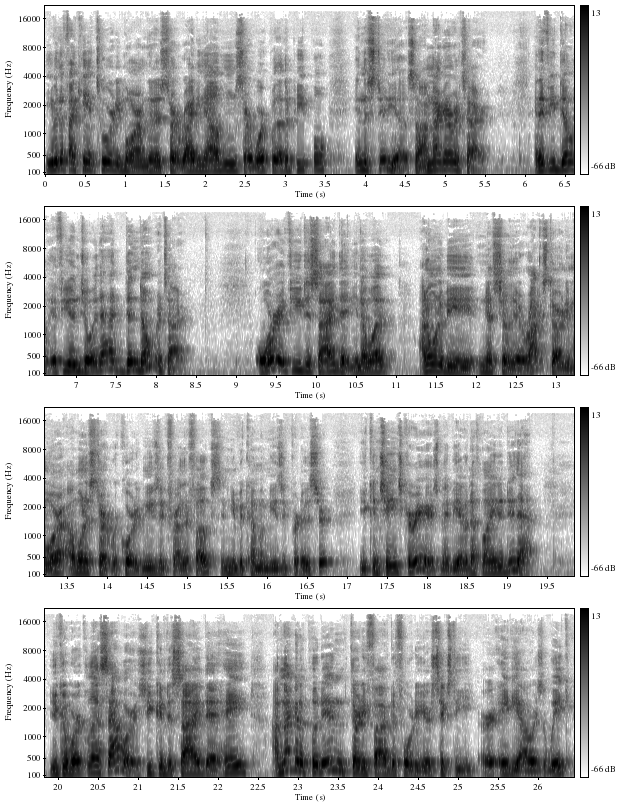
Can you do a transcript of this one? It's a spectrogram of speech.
Even if I can't tour anymore, I'm going to start writing albums or work with other people in the studio. So I'm not going to retire. And if you don't, if you enjoy that, then don't retire. Or if you decide that, you know what, I don't want to be necessarily a rock star anymore. I want to start recording music for other folks, and you become a music producer. You can change careers. Maybe you have enough money to do that. You can work less hours. You can decide that, hey, I'm not going to put in 35 to 40 or 60 or 80 hours a week.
